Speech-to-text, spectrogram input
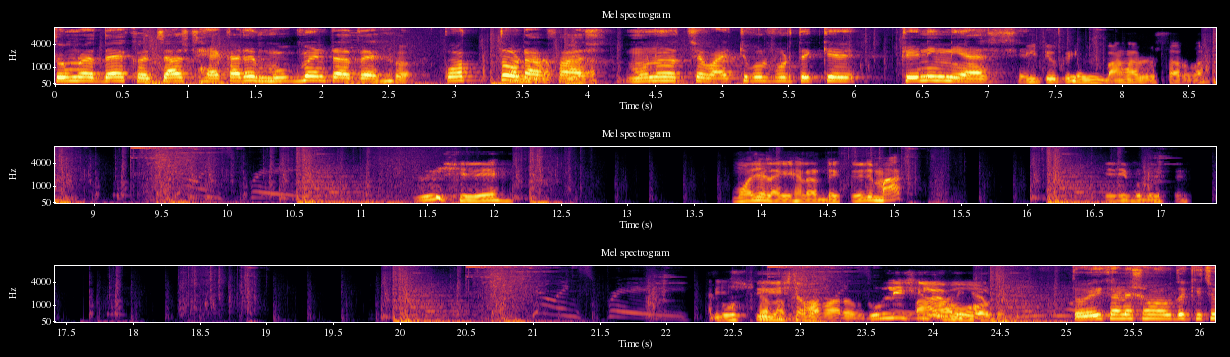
তোমরা দেখো জাস্ট হ্যাকারের মুভমেন্টটা দেখো। কতটা ফাস্ট মনে হচ্ছে ওয়াইট ট্রিপল ফোর থেকে ট্রেনিং নিয়ে আসছে। ইউটিউবে বাংলাদেশ সার্ভার মজা লাগে খেলার দেখতে। ওই যে মার। বোর যাবে। তো এখানে সম্ভবত কিছু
